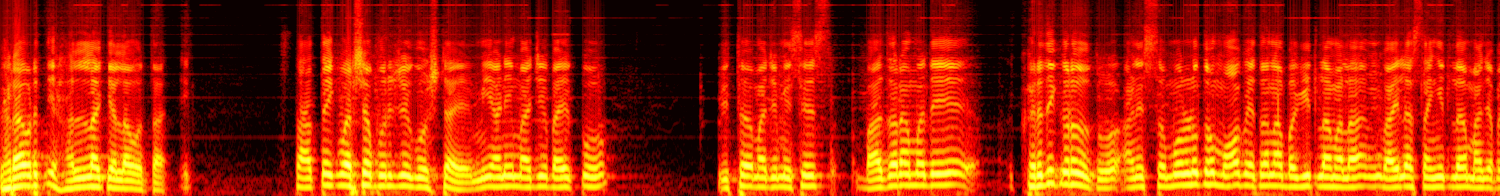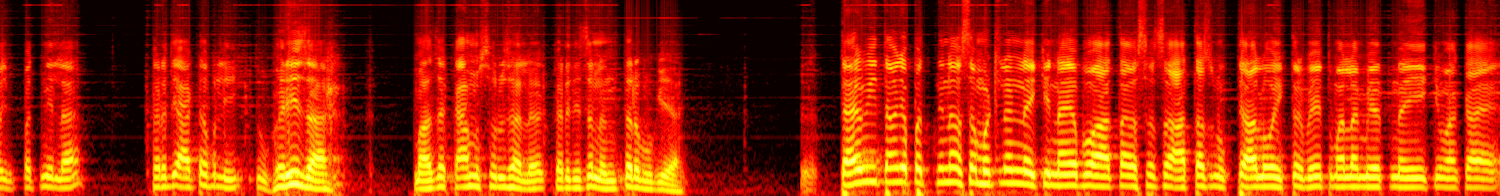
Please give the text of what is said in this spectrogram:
घरावरती हल्ला केला होता. एक सात एक वर्षापूर्वीची गोष्ट आहे. मी आणि माझी बायको इथं माझी मिसेस बाजारामध्ये खरेदी करत होतो आणि समोरनं तो मॉब येताना बघितला मला. मी बाईला सांगितलं माझ्या प- पत्नीला खरेदी आटपली तू घरी जा. माझं काम सुरू झालं खरेदीचं नंतर बघूया. त्यावेळी त्या माझ्या पत्नीनं असं म्हटलं नाही की नाही बुवा आता असंच आताच नुकते आलो एकतर वेळ तुम्हाला मिळत नाही किंवा काय.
